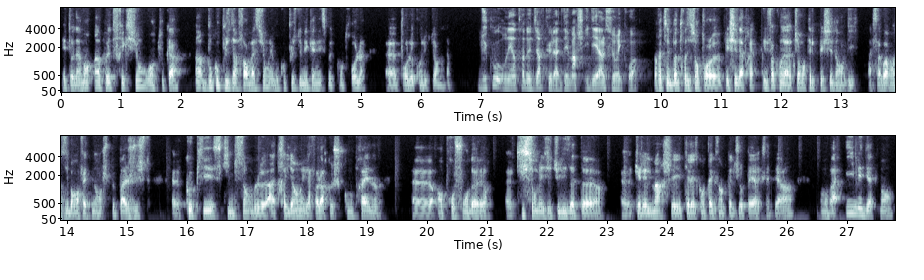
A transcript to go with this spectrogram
étonnamment un peu de friction, ou en tout cas beaucoup plus d'informations et beaucoup plus de mécanismes de contrôle euh, pour le conducteur notamment. Du coup, on est en train de dire que la démarche idéale serait quoi? En fait, c'est une bonne transition pour le péché d'après. Une fois qu'on a surmonté le péché d'envie, à savoir, on se dit, bon, en fait, non, je ne peux pas juste euh, copier ce qui me semble attrayant, il va falloir que je comprenne euh, en profondeur qui sont mes utilisateurs, euh, quel est le marché, quel est le contexte dans lequel j'opère, etc., on va immédiatement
